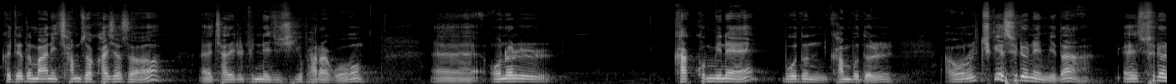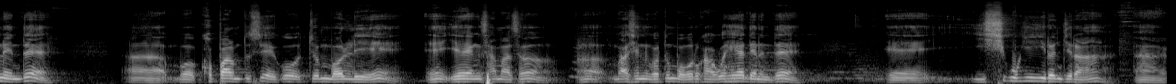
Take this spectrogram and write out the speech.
그때도 많이 참석하셔서 에, 자리를 빛내주시기 바라고 에, 오늘 각 군민의 모든 간부들 아, 오늘 축계 수련회입니다. 에, 수련회인데 아, 뭐 콧바람도 쐬고 좀 멀리 예, 여행 삼아서 어, 맛있는 것도 먹으러 가고 해야 되는데 예, 이 시국이 이런지라 아,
